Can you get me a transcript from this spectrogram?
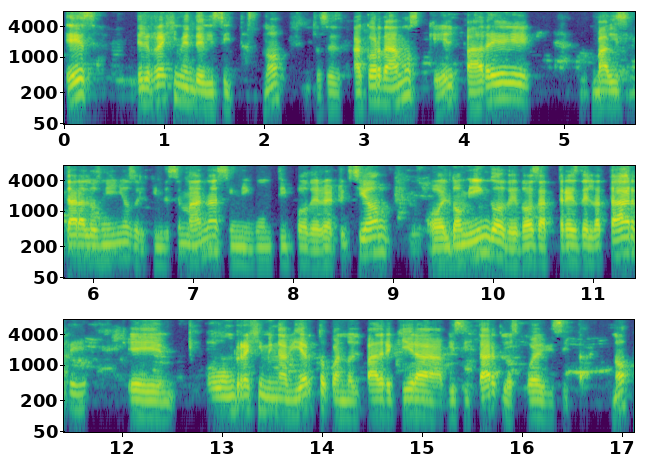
es el régimen de visitas, ¿no? Entonces, acordamos que el padre va a visitar a los niños el fin de semana sin ningún tipo de restricción, o el domingo de 2 a 3 de la tarde, eh, o un régimen abierto cuando el padre quiera visitar, los puede visitar, ¿no?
